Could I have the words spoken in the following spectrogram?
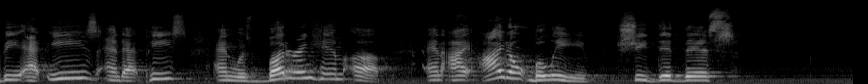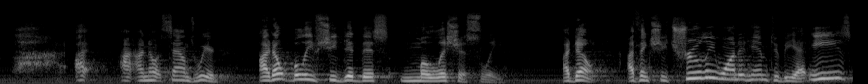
be at ease and at peace, and was buttering him up. And I, I don't believe she did this. I, I know it sounds weird. I don't believe she did this maliciously. I don't. I think she truly wanted him to be at ease,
